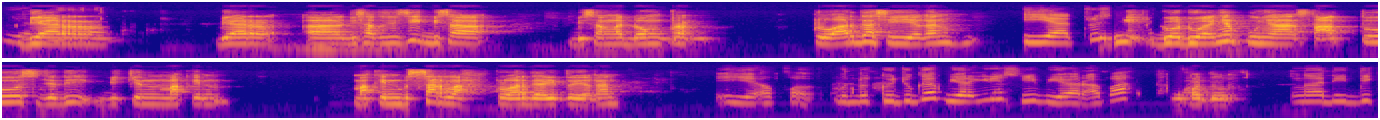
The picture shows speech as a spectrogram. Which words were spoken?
Iya, Biar biar eh, di satu sisi bisa bisa ngedongkrak keluarga sih ya kan. iya terus dua-duanya punya status, jadi bikin makin makin besar lah keluarga itu ya kan. iya kok menurut gue juga biar ini sih biar apa Apa tuh? ngedidik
